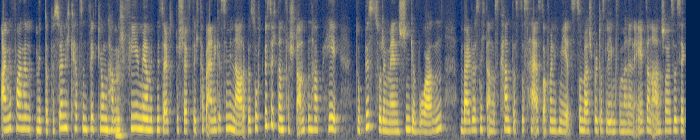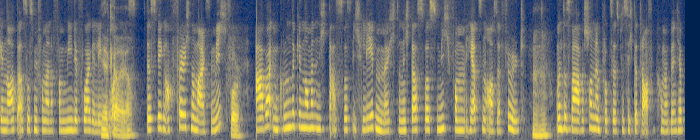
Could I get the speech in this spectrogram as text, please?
angefangen mit der Persönlichkeitsentwicklung, habe mhm. mich viel mehr mit mir selbst beschäftigt, habe einige Seminare besucht, bis ich dann verstanden habe, hey, du bist zu dem Menschen geworden, weil du es nicht anders kanntest. Das heißt, auch wenn ich mir jetzt zum Beispiel das Leben von meinen Eltern anschaue, ist es ja genau das, was mir von meiner Familie vorgelebt ja, klar, worden ist. Ja. Deswegen auch völlig normal für mich. Voll aber im Grunde genommen nicht das, was ich leben möchte, nicht das, was mich vom Herzen aus erfüllt. Mhm. Und das war aber schon ein Prozess, bis ich da drauf gekommen bin. Ich habe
